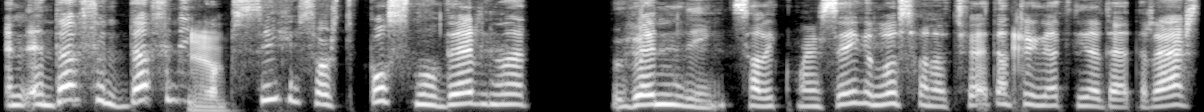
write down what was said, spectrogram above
En, en dat vind, dat vind ik op zich een soort postmoderne wending, zal ik maar zeggen. Los van het feit natuurlijk dat hij dat uiteraard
